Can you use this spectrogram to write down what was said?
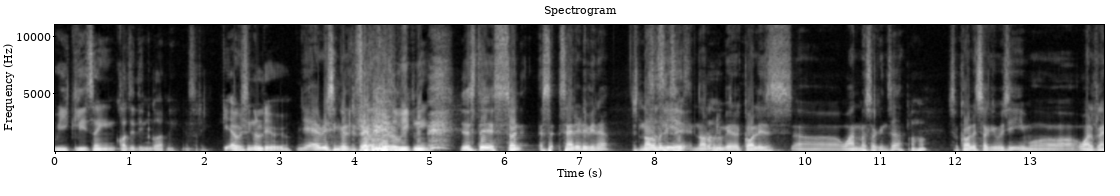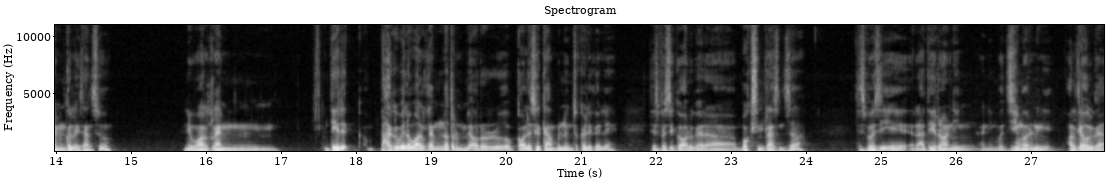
विकली चाहिँ कति दिन गर्ने यसरी? कि एभ्री सिङ्गल डे हो यो? Every single seven days a week नै जस्तै सन स्याटरडे बिना। नर्मली. नर्मली अहँ। मेरो कलेज वानमा सकिन्छ। अह सो कलेज सकेपछि म वाल क्लाइम्बिङको लागि जान्छु। अनि वाल क्लाइम्बिङ धेरै भएको बेला वाल क्लाइम्बिङ नत्र अरू अरू कलेजकै काम पनि हुन्छ कहिले कहिले त्यसपछि घर गएर बक्सिङ क्लास हुन्छ। त्यसपछि राति रनिङ अनि म जिमहरू नि हल्का फुल्का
